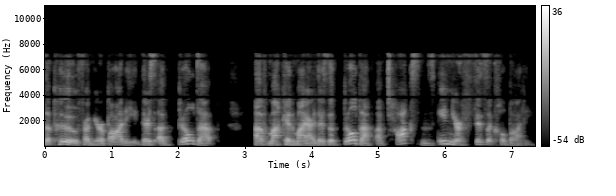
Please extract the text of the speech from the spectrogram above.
the poo from your body. There's a buildup of muck and mire. There's a buildup of toxins in your physical body.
